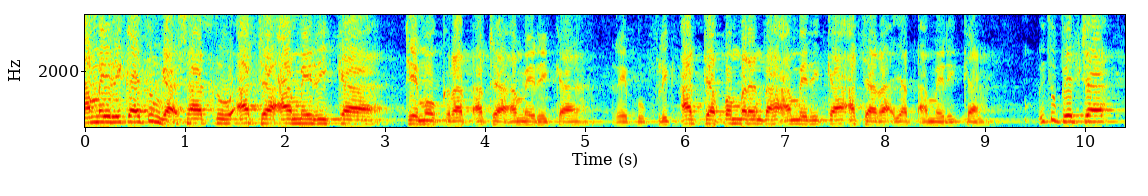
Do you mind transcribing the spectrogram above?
Amerika itu enggak satu. Ada Amerika Demokrat ada Amerika Republik ada pemerintah Amerika ada rakyat Amerika. Itu beda.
